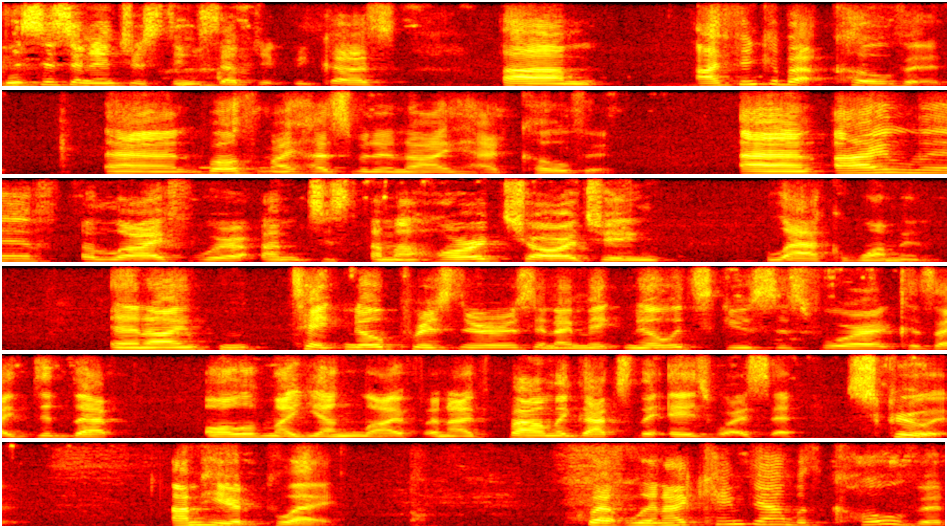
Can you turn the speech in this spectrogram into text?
this is an interesting subject because um, I think about COVID, and both my husband and I had COVID. And I live a life where I'm just, I'm a hard charging Black woman and I take no prisoners and I make no excuses for it because I did that all of my young life. And I finally got to the age where I said, screw it, I'm here to play. But when I came down with COVID,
